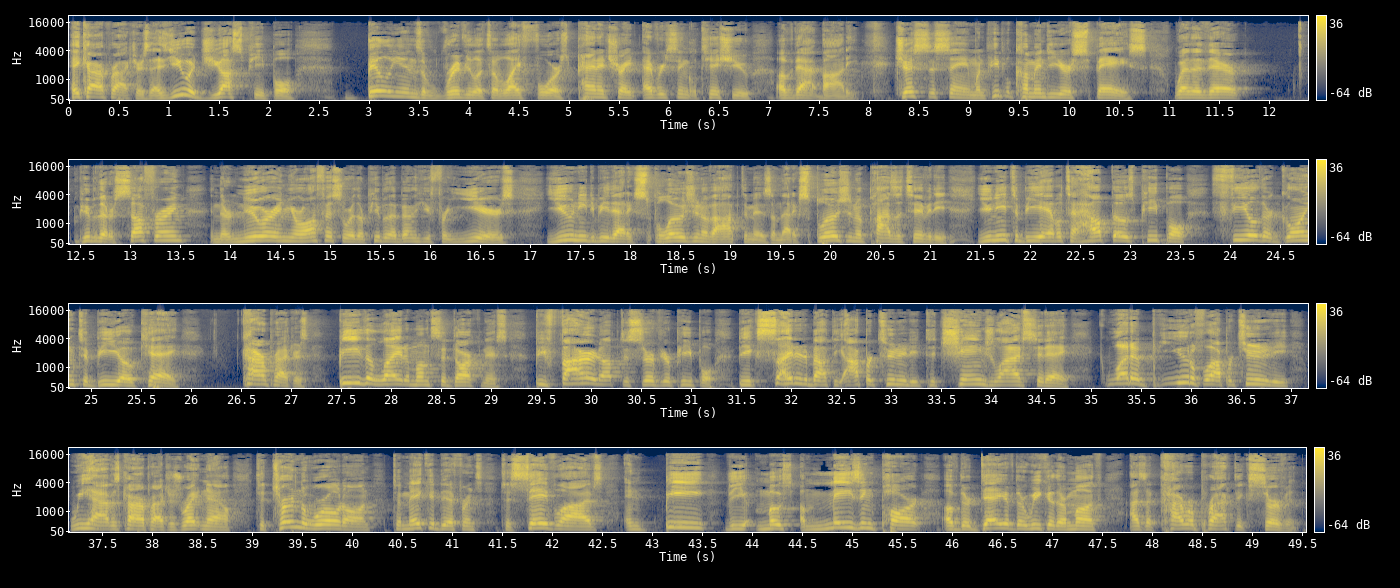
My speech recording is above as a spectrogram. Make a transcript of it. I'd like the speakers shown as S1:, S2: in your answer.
S1: Hey, chiropractors, as you adjust people, billions of rivulets of life force penetrate every single tissue of that body. Just the same, when people come into your space, whether they're people that are suffering and they're newer in your office or they're people that have been with you for years, you need to be that explosion of optimism, that explosion of positivity. You need to be able to help those people feel they're going to be okay. Chiropractors, be the light amongst the darkness. Be fired up to serve your people. Be excited about the opportunity to change lives today. What a beautiful opportunity we have as chiropractors right now to turn the world on, to make a difference, to save lives, and be the most amazing part of their day, of their week, of their month as a chiropractic servant.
